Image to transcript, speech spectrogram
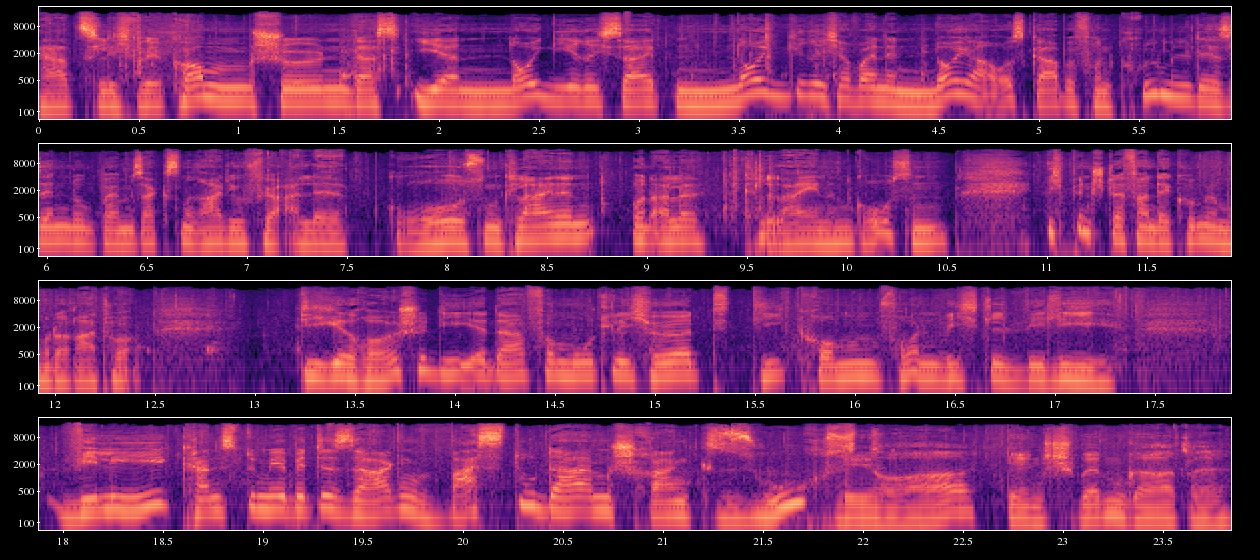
Herzlich willkommen. Schön, dass ihr neugierig seid. Neugierig auf eine neue Ausgabe von Krümel der Sendung beim Sachsenradio für alle großen Kleinen und alle kleinen Großen. Ich bin Stefan, der Krümel-Moderator. Die Geräusche, die ihr da vermutlich hört, die kommen von Wichtel Willi. Willi, kannst du mir bitte sagen, was du da im Schrank suchst? Ja, den Schwimmgürtel.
